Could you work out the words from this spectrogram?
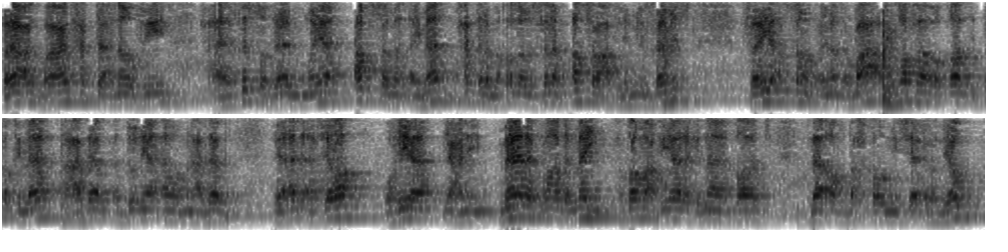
فيعد وعد حتى أنه في قصة هذه الممية أقسم الأيمان وحتى لما قال الله عليه أسرع في اليمين الخامس فهي أقسمت أيمان أربعة أقفى وقال اتق الله عذاب الدنيا أو من عذاب الآخرة وهي يعني مالك بعض المين فطمع فيها لكنها قالت لا أفضح قومي سائر اليوم.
